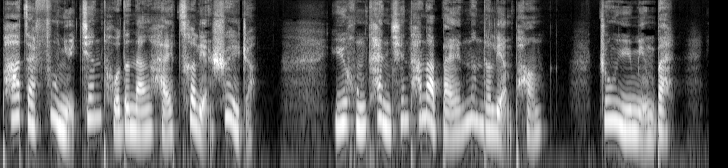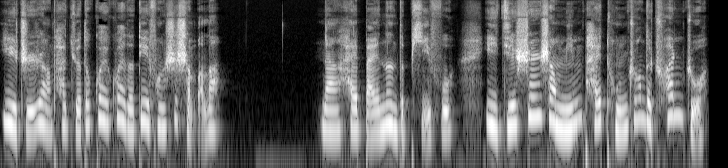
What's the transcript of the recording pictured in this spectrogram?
趴在妇女肩头的男孩侧脸睡着，于红看清他那白嫩的脸庞，终于明白一直让他觉得怪怪的地方是什么了。男孩白嫩的皮肤以及身上名牌童装的穿着，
